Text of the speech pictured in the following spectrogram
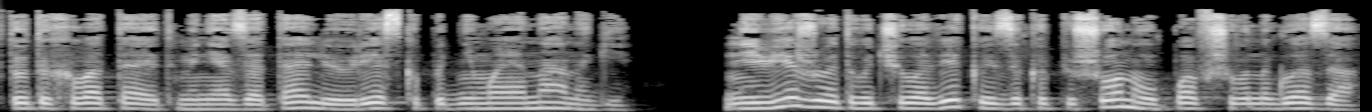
Кто-то хватает меня за талию, резко поднимая на ноги. Не вижу этого человека из-за капюшона, упавшего на глаза.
